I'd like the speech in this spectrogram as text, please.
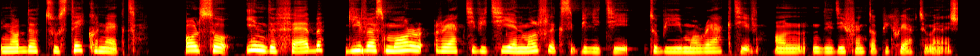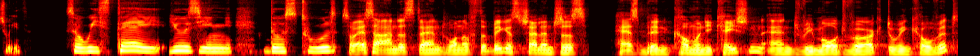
in order to stay connected. Also, in the fab, give us more reactivity and more flexibility to be more reactive on the different topic we have to manage with. So we stay using those tools. So, as I understand, one of the biggest challenges has been communication and remote work during COVID.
